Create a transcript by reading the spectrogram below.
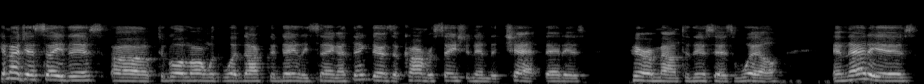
Can I just say this uh, to go along with what Dr. Daly's saying? I think there's a conversation in the chat that is paramount to this as well, and that is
